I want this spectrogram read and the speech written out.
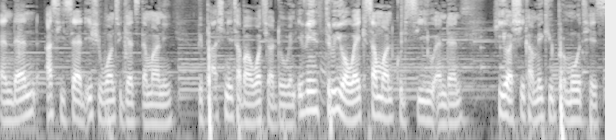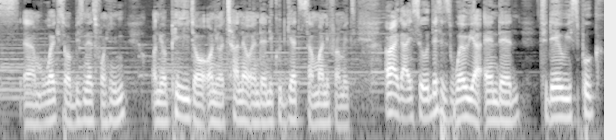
and then, as he said, if you want to get the money, be passionate about what you're doing. Even through your work, someone could see you, and then he or she can make you promote his um, works or business for him on your page or on your channel, and then you could get some money from it. All right, guys. So this is where we are ended. Today we spoke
